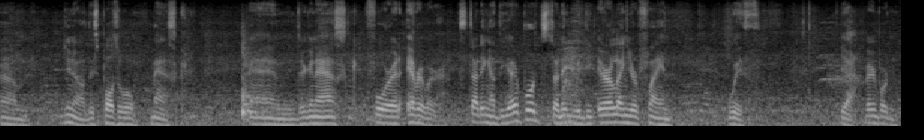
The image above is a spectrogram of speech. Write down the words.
um, you know, disposable mask. And they're gonna ask for it everywhere, starting at the airport, starting with the airline you're flying with. Yeah, very important.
